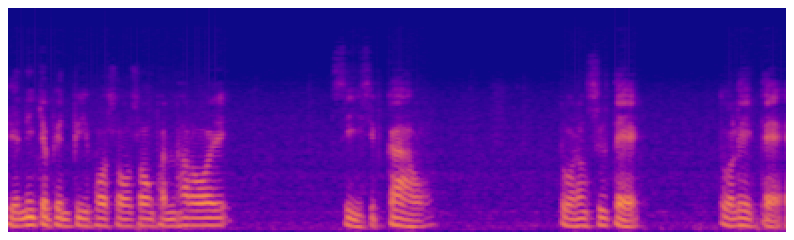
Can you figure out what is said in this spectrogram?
เหรียญนี้จะเป็นปีพศสองพันห้าร้อยสี่สิบเก้าตัวหนังสือแตก ตัวเลขแตก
